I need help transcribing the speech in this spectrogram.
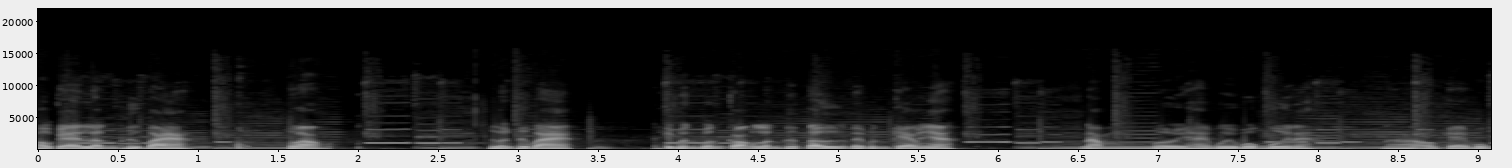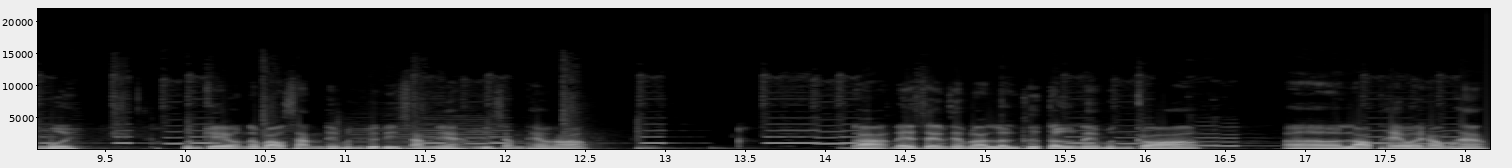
Ok, lần thứ ba. Đúng không? Lần thứ ba. Thì mình vẫn còn lần thứ tư để mình kéo nha. 5 10 20 40 nè. Đó, ok 40 mình kéo nó báo xanh thì mình cứ đi xanh nha đi xanh theo nó. Đó để xem xem là lần thứ tư này mình có uh, lót theo hay không ha.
